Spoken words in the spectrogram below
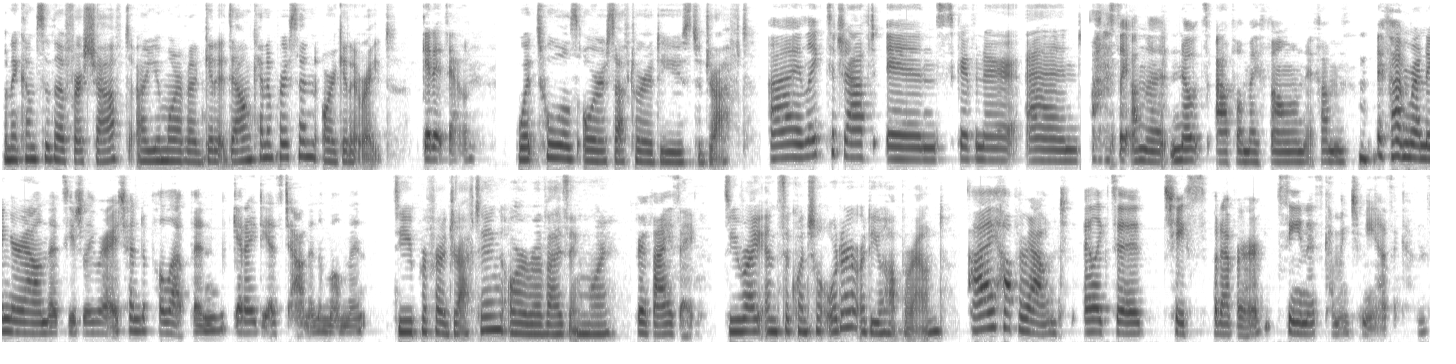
when it comes to the first draft, are you more of a get it down kind of person or get it right? Get it down. What tools or software do you use to draft? I like to draft in Scrivener and honestly on the notes app on my phone. If I'm if I'm running around, that's usually where I tend to pull up and get ideas down in the moment. Do you prefer drafting or revising more? Revising. Do you write in sequential order or do you hop around? I hop around. I like to chase whatever scene is coming to me as it comes.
